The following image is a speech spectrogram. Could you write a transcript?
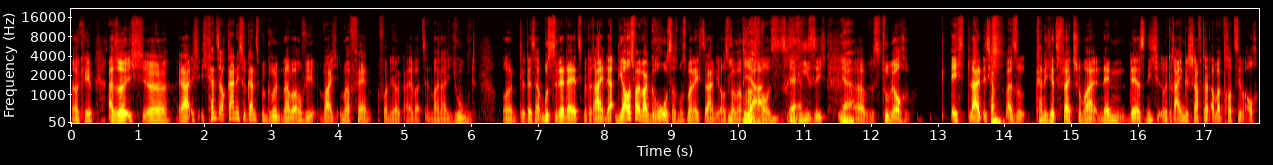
Okay, also ich, äh, ja, ich, ich kann es auch gar nicht so ganz begründen, aber irgendwie war ich immer Fan von Jörg Alberts in meiner Jugend und deshalb musste der da jetzt mit rein. Die Auswahl war groß, das muss man echt sagen. Die Auswahl beim ja, HSV ist ja, riesig. Ja. Äh, es tut mir auch echt leid. Ich habe, also kann ich jetzt vielleicht schon mal nennen, der es nicht mit reingeschafft hat, aber trotzdem auch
